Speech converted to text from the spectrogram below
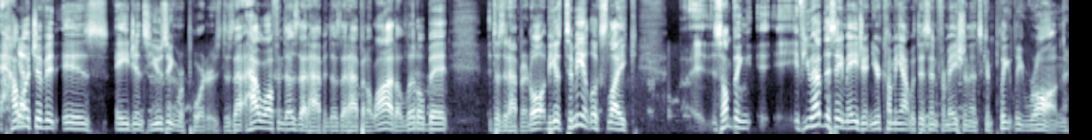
How Yep. much of it is agents using reporters? Does that? How often does that happen? Does that happen a lot? A little bit? Does it happen at all? Because to me, it looks like uh, something. If you have the same agent and you're coming out with this information that's completely wrong,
